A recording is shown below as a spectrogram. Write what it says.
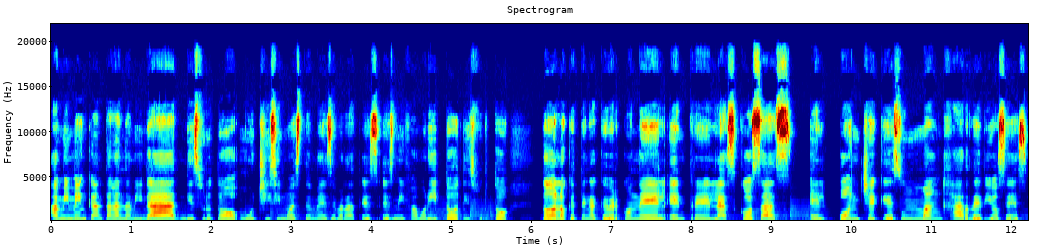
A mí me encanta la Navidad, disfruto muchísimo este mes, de verdad, es, es mi favorito, disfruto todo lo que tenga que ver con él, entre las cosas, el ponche, que es un manjar de dioses.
